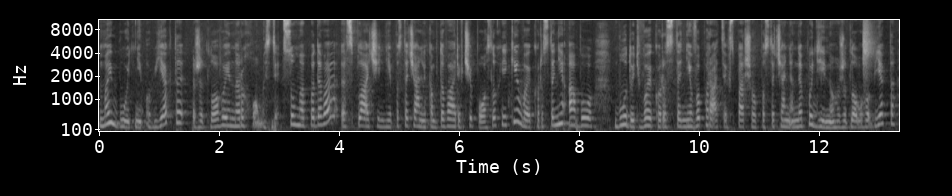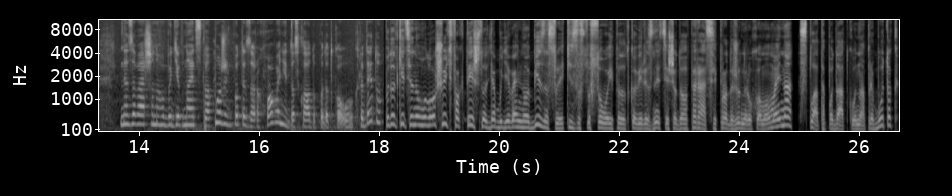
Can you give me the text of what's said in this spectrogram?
майбутні об'єкти житлової нерухомості. Суми ПДВ е, сплачені постачальникам товарів чи послуг, які використані або будуть використані в операціях з першого постачання неподільного житлового об'єкта незавершеного будівництва, можуть бути зараховані до складу податкового кредиту Податківці наголошують, фактично для будівельного бізнесу, який застосовує податкові різниці щодо операцій продажу нерухомого майна, сплата податку на прибуток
